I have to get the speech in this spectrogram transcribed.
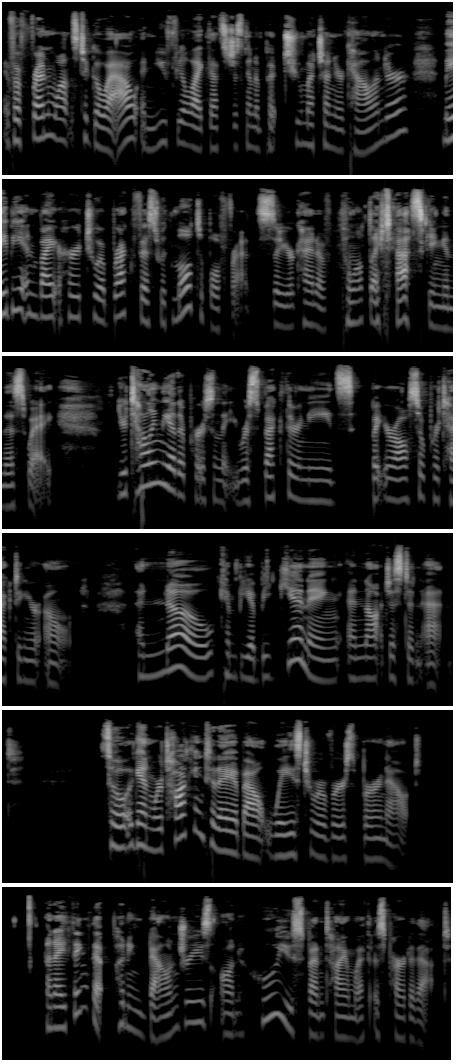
If a friend wants to go out and you feel like that's just going to put too much on your calendar, maybe invite her to a breakfast with multiple friends. So you're kind of multitasking in this way. You're telling the other person that you respect their needs, but you're also protecting your own. A no can be a beginning and not just an end. So, again, we're talking today about ways to reverse burnout. And I think that putting boundaries on who you spend time with is part of that.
